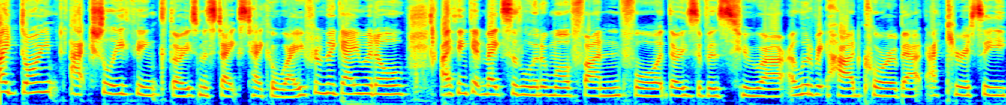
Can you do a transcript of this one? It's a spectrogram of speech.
I don't actually think those mistakes take away from the game at all. I think it makes it a little more fun for those of us who are a little bit hardcore about accuracy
